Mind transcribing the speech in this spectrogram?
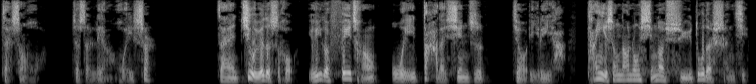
在生活，这是两回事儿。在旧约的时候，有一个非常伟大的先知叫以利亚，他一生当中行了许多的神迹，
